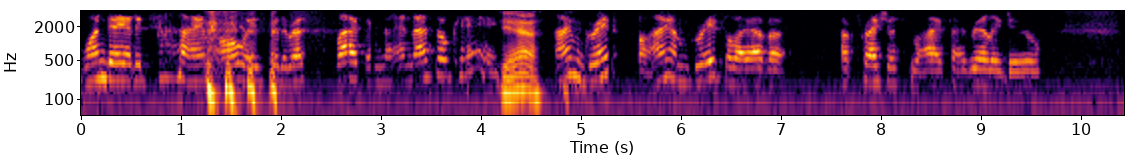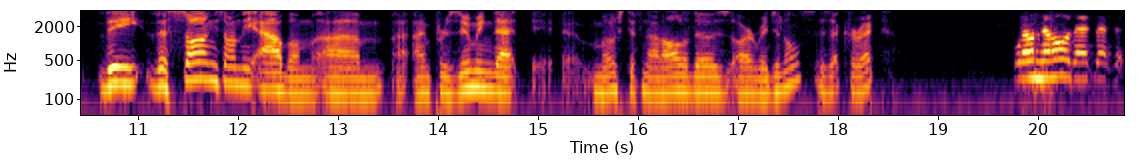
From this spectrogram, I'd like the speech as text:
one day at a time, always for the rest of my life, and and that's okay. Yeah, I'm grateful. I am grateful. I have a a precious life. I really do. the the songs on the album. Um, I'm presuming that uh, most, if not all, of those are originals. Is that correct? Well, no, that that, that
